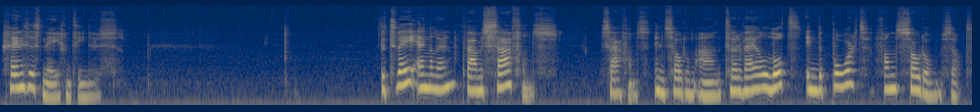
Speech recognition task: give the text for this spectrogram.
Genesis 19 dus. De twee engelen kwamen s'avonds, s'avonds in Sodom aan, terwijl Lot in de poort van Sodom zat.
